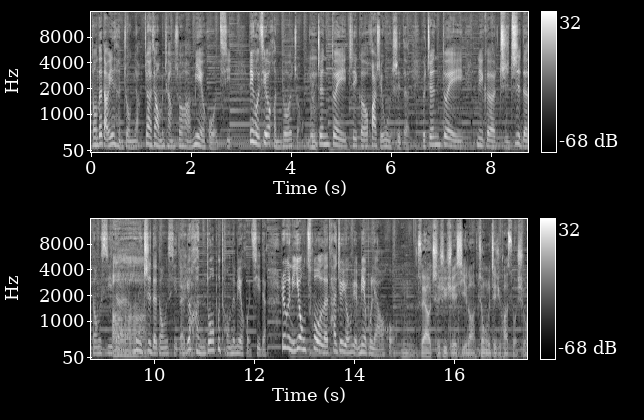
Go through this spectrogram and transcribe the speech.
懂得导音很重要，就好像我们常说哈，灭火器。灭火器有很多种，有针对这个化学物质的，有针对那个纸质的东西的、木质的东西的，有很多不同的灭火器的。如果你用错了，它就永远灭不了火。嗯，所以要持续学习咯。正如这句话所说，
